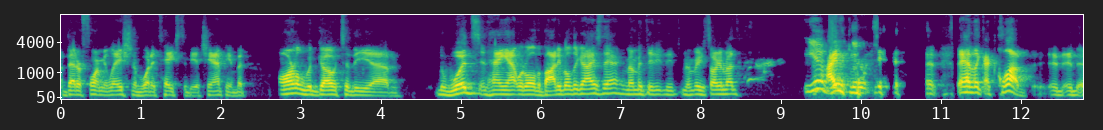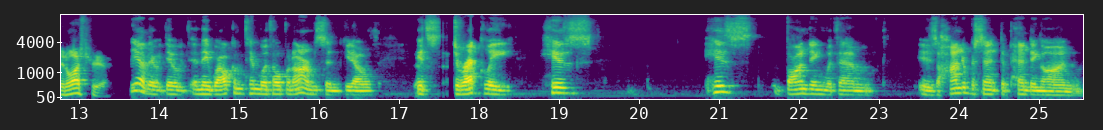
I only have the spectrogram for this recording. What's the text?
a better formulation of what it takes to be a champion. But Arnold would go to the um the woods and hang out with all the bodybuilder guys there. Remember? Did he, remember he's talking about? Yeah, I they had like a club in, in, in Austria. Yeah, they, they and they welcomed him with open arms, and you know, it's directly his his bonding with them is hundred percent depending on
